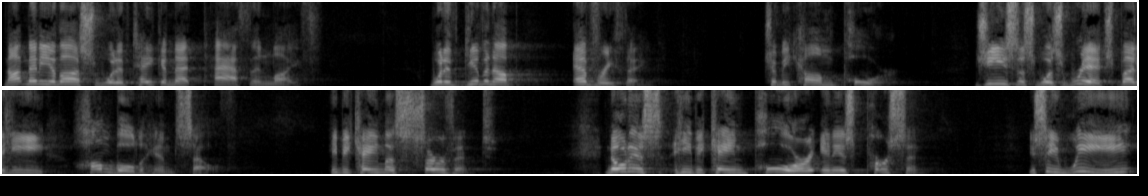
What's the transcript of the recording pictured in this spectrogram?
Not many of us would have taken that path in life, would have given up everything to become poor. Jesus was rich, but he humbled himself. He became a servant. Notice he became poor in his person. You see, we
